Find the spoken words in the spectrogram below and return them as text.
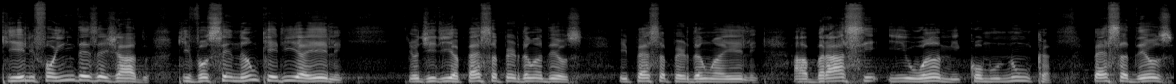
que ele foi indesejado, que você não queria ele, eu diria: peça perdão a Deus e peça perdão a Ele. Abrace e o ame como nunca. Peça a Deus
